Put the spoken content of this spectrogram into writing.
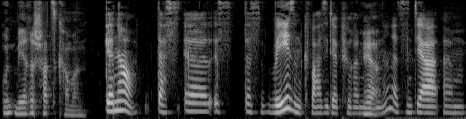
und mehrere Schatzkammern. Genau, das äh, ist das Wesen quasi der Pyramiden. Ja. Ne? Das sind ja ähm,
